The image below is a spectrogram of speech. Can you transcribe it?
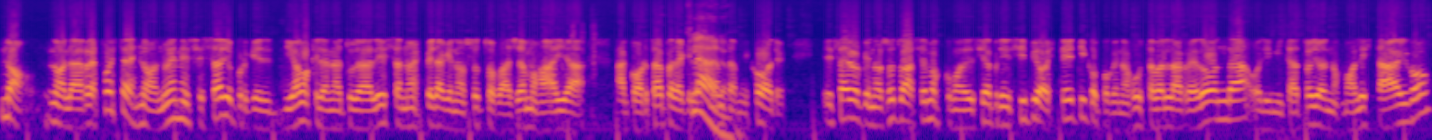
No, no, la respuesta es no, no es necesario porque digamos que la naturaleza no espera que nosotros vayamos ahí a, a cortar para que Claro. la planta mejore. Es algo que nosotros hacemos, como decía al principio, estético porque nos gusta verla redonda o limitatorio nos molesta algo,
